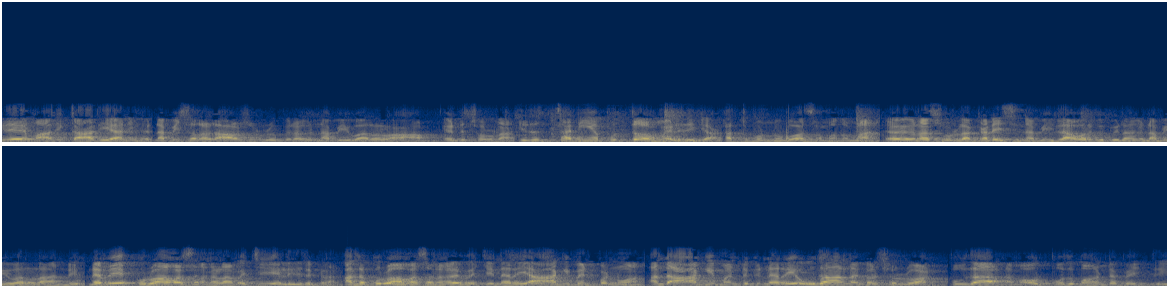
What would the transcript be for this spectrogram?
இதே மாதிரி காதியானிகள். நபி சொல்லா அவர்களுக்கு பிறகு நபி வரலாம் என்று சொல்றாங்க. இது தனிய புத்தகமும் எழுதிக்காங்க ஹத்துமுன் நுபா சம்பந்தமா ரசூல்லா கடைசி நபியில அவருக்கு பிறகு நபி வரலாம் நிறைய குர்ஆன் வசனங்கள்லாம் வச்சு எழுதியிருக்கிறாங்க. அந்த குர்ஆன் வசனங்களை வச்சு நிறைய ஆர்குமெண்ட் பண்ணுவாங்க. அந்த ஆர்குமெண்ட்டுக்கு நிறைய உதாரணங்கள் சொல்லுவாங்க. உதாரணமா ஒரு பொதுமகன்கிட்ட வைத்து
